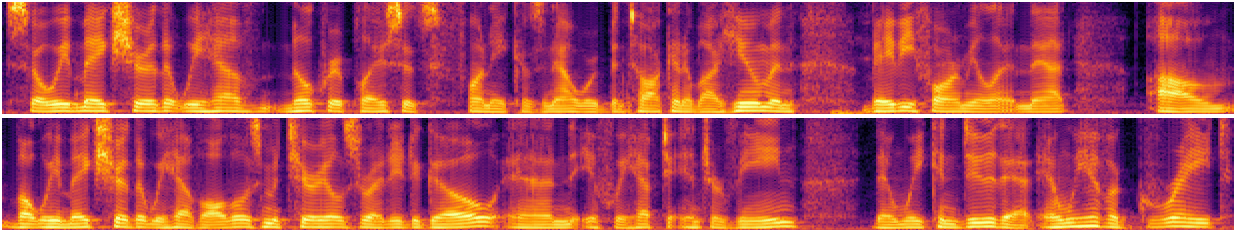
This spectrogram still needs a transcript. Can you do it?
So we make sure that we have milk replace. It's funny because now we've been talking about human baby formula and that. Um, but we make sure that we have all those materials ready to go, and if we have to intervene, then we can do that. And we have a great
